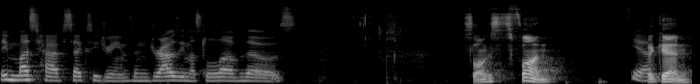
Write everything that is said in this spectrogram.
they must have sexy dreams, and Drowzee must love those. As long as it's fun. Yeah. Again,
